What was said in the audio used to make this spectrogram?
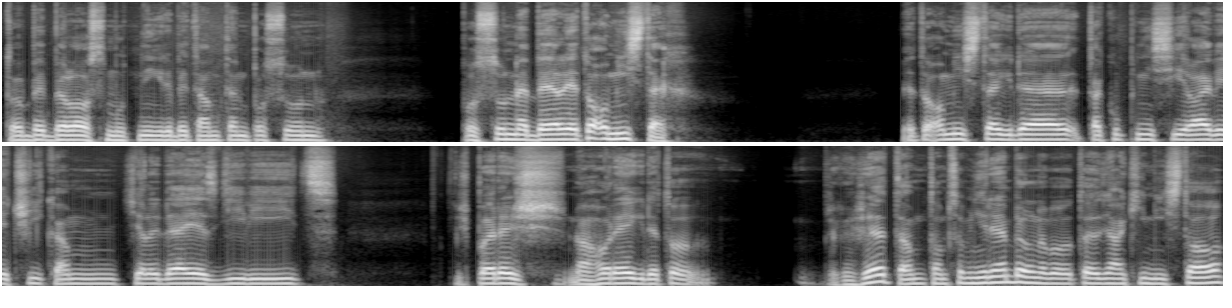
To by bylo smutný, kdyby tam ten posun, posun nebyl. Je to o místech. Je to o místech, kde ta kupní síla je větší, kam ti lidé jezdí víc. Když pojedeš na hory, kde to řekneš, že tam, tam jsem nikdy nebyl, nebo to je nějaký místo,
